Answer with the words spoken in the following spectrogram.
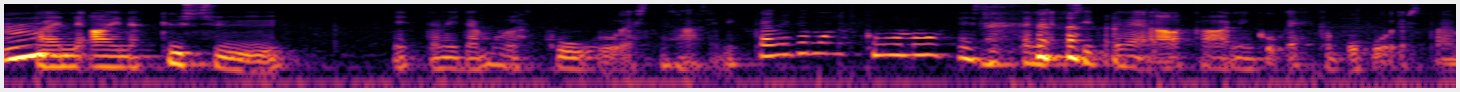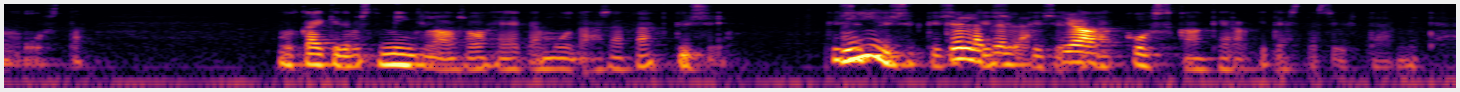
Mm. Tai ne aina kysyy, että mitä mulle kuuluu, ja sitten ne saa selittää, mitä mulle kuuluu, ja sitten ne, sitten ne alkaa niin kuin, ehkä puhua jostain muusta. Mutta kaikki tämmöiset minglausohjeet ja muuta, sä kysyä. Kysy, Niin, kysy, kysy, kyllä, kysy, kyllä, kysy. Älä koskaan kerro itsestäsi yhtään mitään.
